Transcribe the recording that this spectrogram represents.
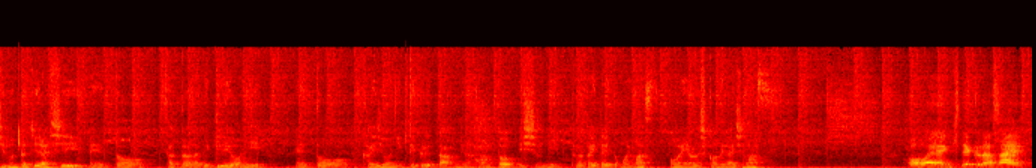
自分たちらしい、えーと、サッカーができるように、えーと、会場に来てくれた皆さんと一緒に戦いたいと思います。応援よろしくお願いします。応援来てください。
